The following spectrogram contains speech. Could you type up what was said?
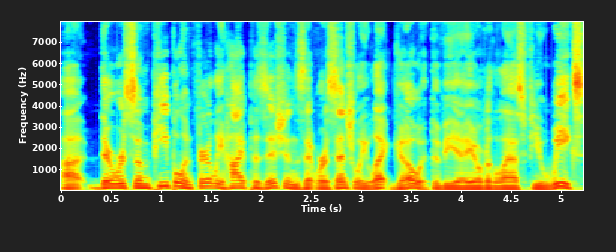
Uh, there were some people in fairly high positions that were essentially let go at the VA over the last few weeks.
